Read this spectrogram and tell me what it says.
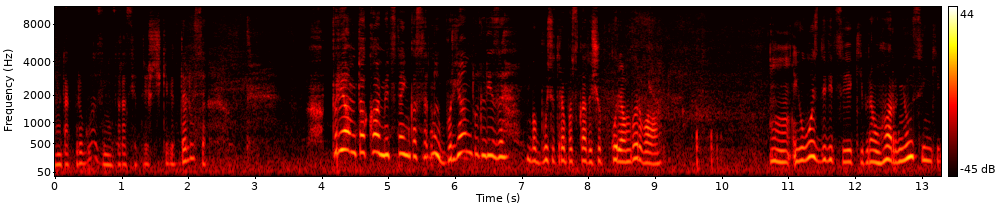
Ми так приблизно, зараз я трішечки віддалюся. Прям така міцненька, ну і бур'ян тут лізе. Бабусю треба сказати, щоб курям вирвала. І ось дивіться, які прям гарнюсінькі.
